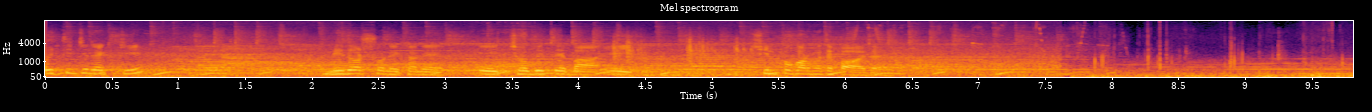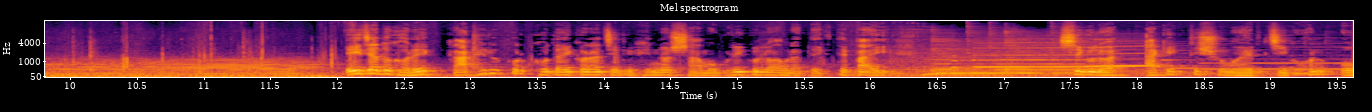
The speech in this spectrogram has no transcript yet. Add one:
ঐতিহ্যের একটি নিদর্শন এখানে এই ছবিতে বা এই শিল্পকর্মতে পাওয়া যায়। এই জাদুঘরে কাঠের উপর খোদাই করা যে বিভিন্ন সামগ্রীগুলো আমরা দেখতে পাই, সেগুলো এক একটি সময়ের জীবন ও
